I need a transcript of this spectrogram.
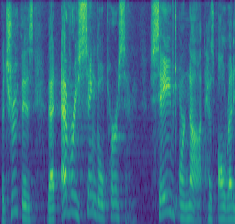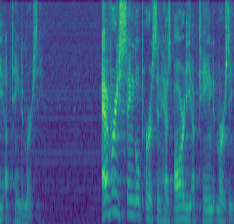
The truth is that every single person saved or not, has already obtained mercy. Every single person has already obtained mercy.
